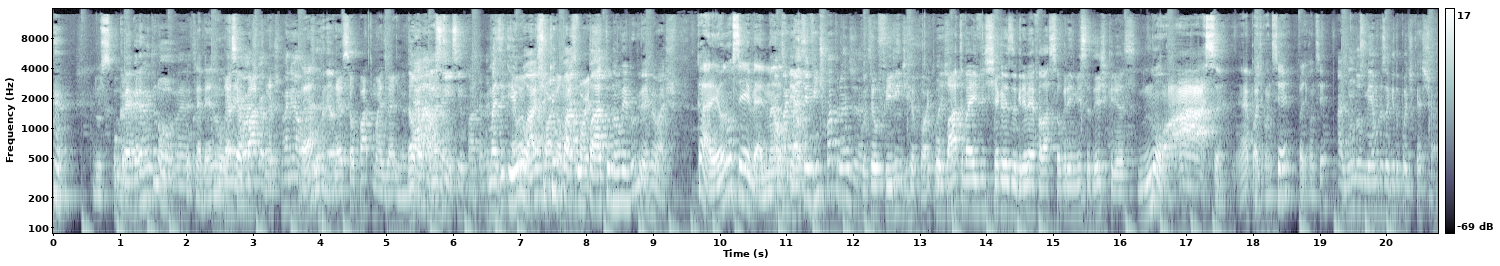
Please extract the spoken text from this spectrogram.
Dos- O Kleber é muito novo, né? O Kleber é novo. Deve ser o Eu acho Pato, é né? o Raniel. É? O. Deve ser o Pato mais velho, né? Não, Ah, o não, Pato. sim, sim, o Pato é mais Mas É eu o acho que o, forte. pa, o Pato não vem pro Grêmio, eu acho. Cara, eu não sei, velho, mas... Não, o Raniel mas- tem 24 anos já. Com o teu feeling de repórter, O Pato vai vestir a camisa do Grêmio e vai falar sou gremista desde criança. Nossa! É, pode acontecer, pode acontecer. Algum dos membros aqui do podcast chora.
